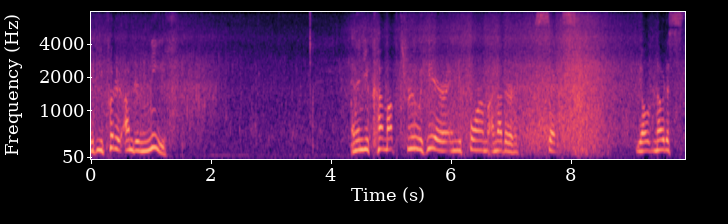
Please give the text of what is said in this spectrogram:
if you put it underneath and then you come up through here and you form another six. You'll notice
